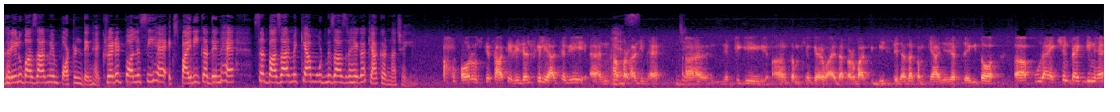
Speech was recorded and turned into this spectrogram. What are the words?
घरेलू बाज़ार में इंपॉर्टेंट दिन है। क्रेडिट पॉलिसी है एक्सपायरी का दिन है। सर बाज़ार में क्या मूड मिजाज रहेगा क्या करना चाहिए? और उसके साथ ही रिजल्ट्स के लिहाज से भी yes. बड़ा दिन है। निफ्टी की कंपनियों के वायदा कारोबार की बीस से ज़्यादा कंपनियाँ आज रिज़ल्ट देगी। तो पूरा एक्शन पैक दिन है।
